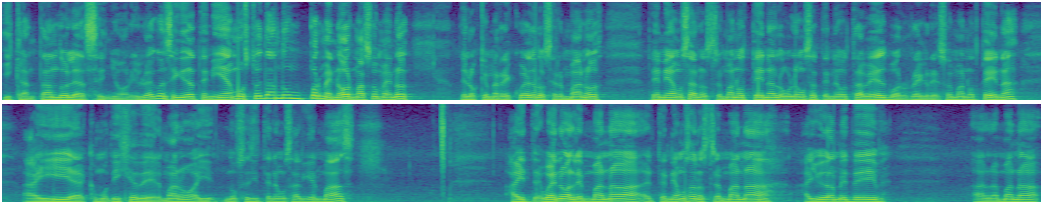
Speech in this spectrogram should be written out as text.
y cantándole al Señor. Y luego enseguida teníamos, estoy dando un pormenor más o menos de lo que me recuerda los hermanos, teníamos a nuestro hermano Tena, lo volvemos a tener otra vez, regresó hermano Tena, ahí, eh, como dije, de hermano, ahí no sé si tenemos a alguien más. Ahí, bueno, a la hermana, teníamos a nuestra hermana, ayúdame Dave, a la hermana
